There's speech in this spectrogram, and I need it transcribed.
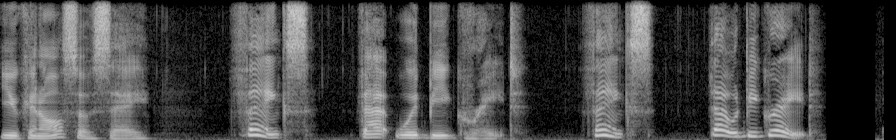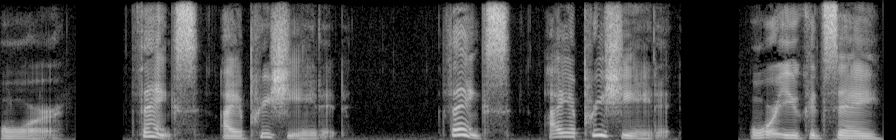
You can also say, Thanks, that would be great. Thanks, that would be great. Or, Thanks, I appreciate it. Thanks, I appreciate it. Or you could say,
